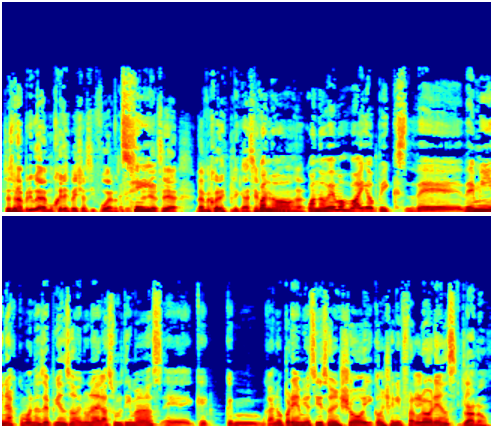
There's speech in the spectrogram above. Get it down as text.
O sea, es una película de mujeres bellas y fuertes. Sí. Sería, sería la mejor explicación que le podemos Cuando, dar. cuando vemos biopics de, de minas, como no sé, pienso en una de las últimas eh, que, que ganó premios y eso en Joy con Jennifer Lawrence, Claro.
